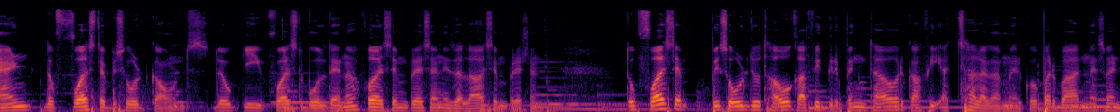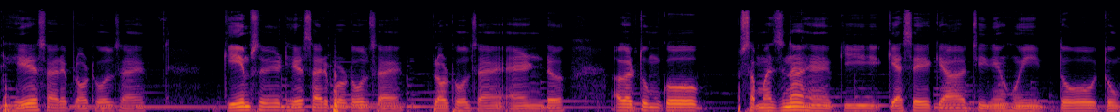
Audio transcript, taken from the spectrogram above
And the first episode counts जो कि फ़र्स्ट बोलते हैं ना first impression is a last impression तो फ़र्स्ट एपिसोड जो था वो काफ़ी ग्रिपिंग था और काफ़ी अच्छा लगा मेरे को, पर बाद में इसमें ढेर सारे प्लॉट होल्स आए। गेम्स में ढेर सारे प्लॉट होल्स आए प्लॉट होल्स आए। एंड अगर तुमको समझना है कि कैसे क्या चीज़ें हुई तो तुम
